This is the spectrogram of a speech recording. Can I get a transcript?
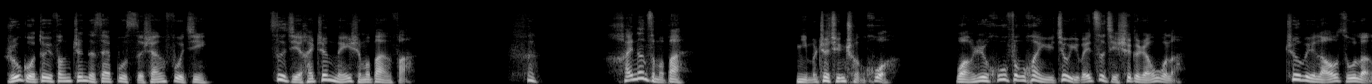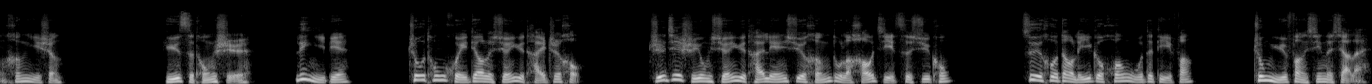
如果对方真的在不死山附近，自己还真没什么办法。哼，还能怎么办？你们这群蠢货，往日呼风唤雨就以为自己是个人物了。这位老祖冷哼一声。与此同时，另一边，周通毁掉了玄玉台之后，直接使用玄玉台连续横渡了好几次虚空，最后到了一个荒芜的地方，终于放心了下来。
